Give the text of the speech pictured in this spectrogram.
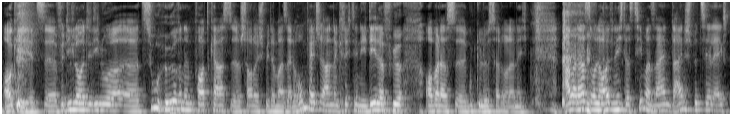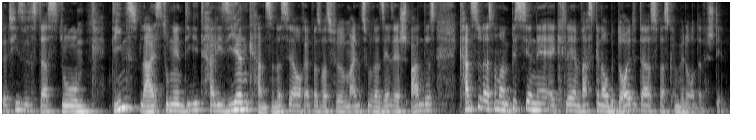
Okay, jetzt äh, für die Leute, die nur äh, zuhören im Podcast, äh, schaut euch später mal seine Homepage an, dann kriegt ihr eine Idee dafür, ob er das äh, gut gelöst hat oder nicht. Aber das soll heute nicht das Thema sein. Deine spezielle Expertise ist, dass du Dienstleistungen digitalisieren kannst. Und das ist ja auch etwas, was für meine Zuhörer sehr, sehr spannend ist. Kannst du das nochmal ein bisschen näher erklären? Was genau bedeutet das? Was können wir darunter verstehen?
